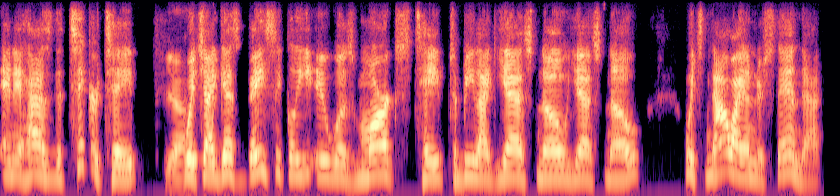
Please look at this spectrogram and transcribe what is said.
and it has the ticker tape, yeah, which I guess basically it was Mark's tape to be like yes, no, yes, no. Which now I understand that.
